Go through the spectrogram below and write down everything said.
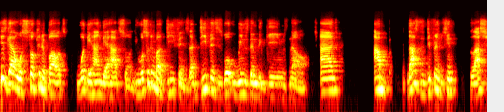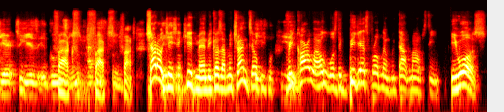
This guy was talking about what they hang their hats on. He was talking about defense. That defense is what wins them the games now, and um, that's the difference between last year, two years ago. Facts. Facts. Facts. Shout out Jason Kidd, man, because I've been trying to tell people. Rick Carlisle was the biggest problem with that Mavs team. He was.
